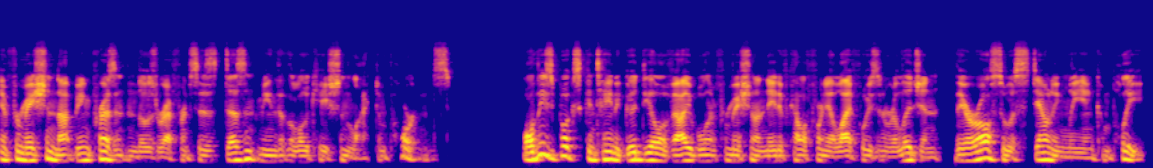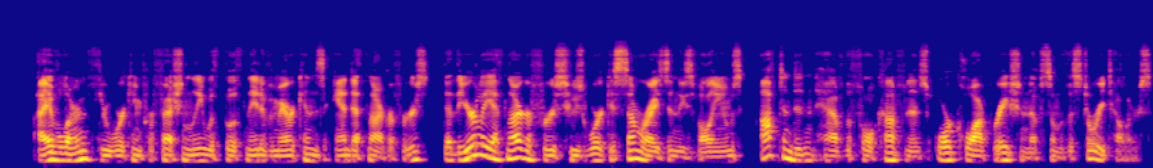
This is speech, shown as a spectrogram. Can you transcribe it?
information not being present in those references doesn't mean that the location lacked importance. While these books contain a good deal of valuable information on Native California lifeways and religion, they are also astoundingly incomplete. I have learned through working professionally with both Native Americans and ethnographers that the early ethnographers whose work is summarized in these volumes often didn't have the full confidence or cooperation of some of the storytellers.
